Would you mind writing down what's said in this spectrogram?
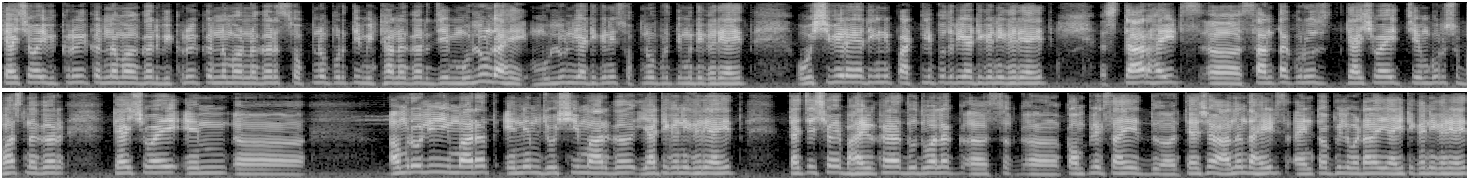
त्याशिवाय विक्रोळी कन्नमागर विक्रोळी कन्नमानगर स्वप्नपूर्ती मिठानगर जे मुलुंड आहे मुलुंड या ठिकाणी स्वप्नपूर्तीमध्ये घरे आहेत. ओशिविरा या ठिकाणी पाटलीपुत्र या ठिकाणी घरे आहेत. स्टार हाईट्स सांताक्रूज त्याशिवाय चेंबूर सुभाषनगर त्याशिवाय एम अमरोली इमारत एन एम जोशी मार्ग या ठिकाणी घरे आहेत. त्याच्याशिवाय भायखळा दूधवाला स- कॉम्प्लेक्स आहे. त्याशिवाय आनंद हाईट्स अँटॉफिल वडाळा या ठिकाणी घरे आहेत.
